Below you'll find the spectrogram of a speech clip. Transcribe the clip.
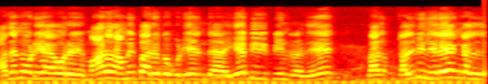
அதனுடைய ஒரு மாணவர் அமைப்பாக இருக்கக்கூடிய இந்த ஏபிவிபின்றது கல்வி நிலையங்களில்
